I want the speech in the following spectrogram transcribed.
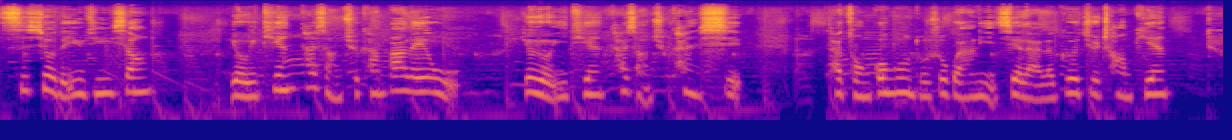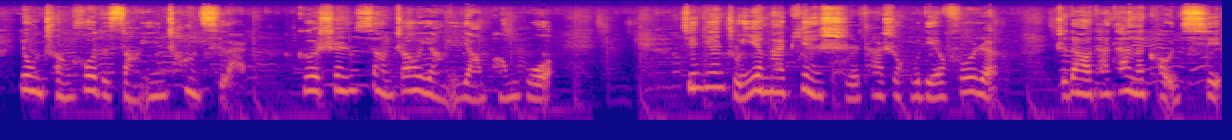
刺绣的郁金香。有一天，他想去看芭蕾舞；又有一天，他想去看戏。他从公共图书馆里借来了歌剧唱片，用醇厚的嗓音唱起来，歌声像朝阳一样蓬勃。今天煮燕麦片时，她是蝴蝶夫人。直到她叹了口气，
